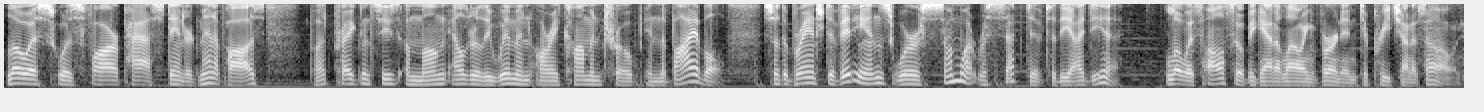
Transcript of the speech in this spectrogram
Lois was far past standard menopause, but pregnancies among elderly women are a common trope in the Bible, so the Branch Davidians were somewhat receptive to the idea. Lois also began allowing Vernon to preach on his own,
